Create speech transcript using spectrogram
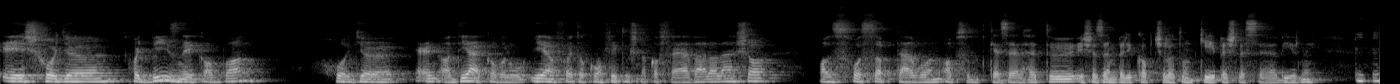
és hogy, hogy bíznék abban, hogy a diákkal való ilyenfajta konfliktusnak a felvállalása az hosszabb távon abszolút kezelhető, és az emberi kapcsolaton képes lesz elbírni. Uh-huh.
